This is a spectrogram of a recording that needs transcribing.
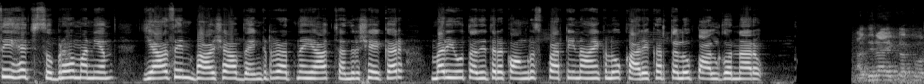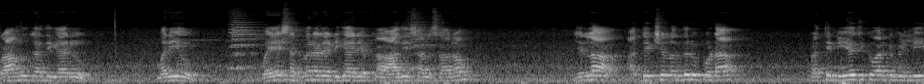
C H Subrahmanyam Yasin Basha Venkataratnaiah Chandrasekhar మరియు తదితర కాంగ్రెస్ పార్టీ నాయకులు కార్యకర్తలు పాల్గొన్నారు. అధినాయకత్వం రాహుల్ గాంధీ గారు మరియు వైఎస్ రెడ్డి గారి యొక్క ఆదేశానుసారం జిల్లా అధ్యక్షులందరూ కూడా ప్రతి నియోజకవర్గం వెళ్ళి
